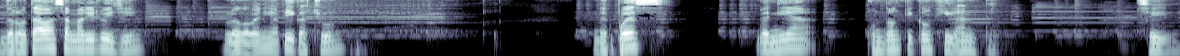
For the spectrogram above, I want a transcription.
Derrotabas a Mario y Luigi, luego venía Pikachu. Después venía un Donkey Kong gigante. Sí,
